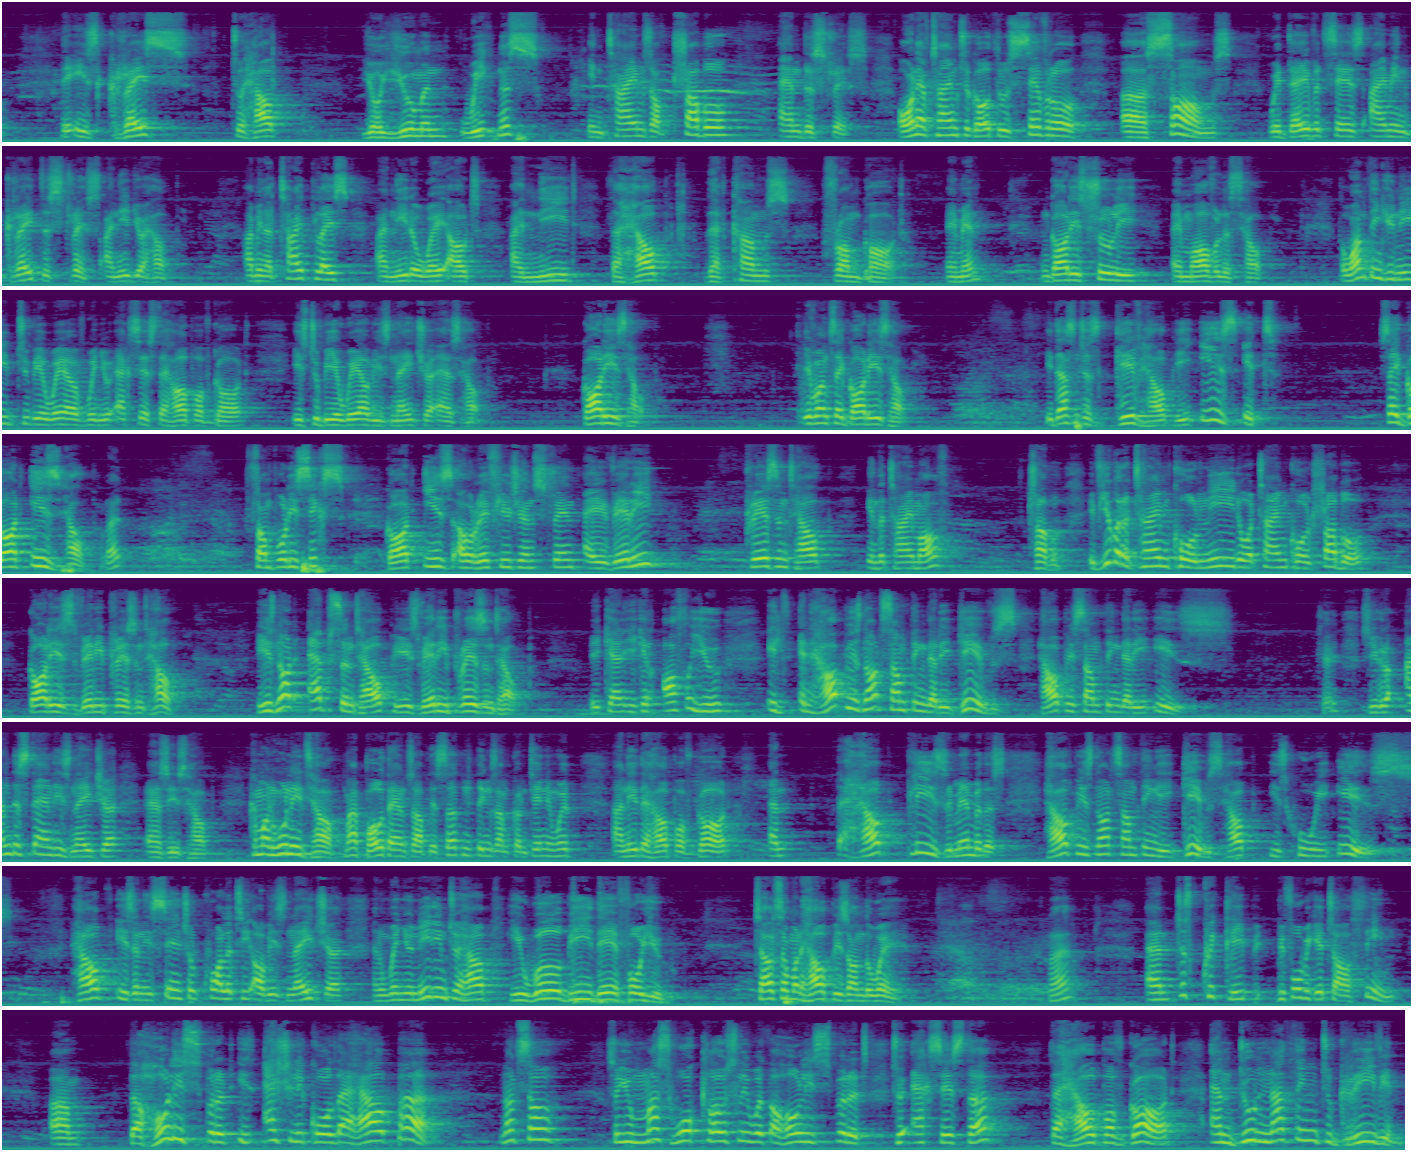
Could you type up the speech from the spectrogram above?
There is grace to help your human weakness in times of trouble and distress. I won't have time to go through several uh, Psalms where David says, I'm in great distress. I need your help. I'm in a tight place. I need a way out. I need the help that comes from God. Amen? And God is truly a marvelous help. The one thing you need to be aware of when you access the help of God is to be aware of His nature as help. God is help. Everyone say, God is help. He doesn't just give help, He is it. Say, God is help, right? Psalm 46 God is our refuge and strength, a very present help in the time of trouble. If you've got a time called need or a time called trouble, God is very present help. He is not absent help, He is very present help. He can, he can offer you, it, and help is not something that He gives, help is something that He is. Okay? So you've got to understand His nature as His help. Come on, who needs help? My both hands up. There's certain things I'm contending with. I need the help of God. And the help, please remember this. Help is not something He gives, help is who He is. Help is an essential quality of His nature. And when you need Him to help, He will be there for you. Tell someone help is on the way. Right? And just quickly, before we get to our theme, um, the Holy Spirit is actually called the helper. Not so? So you must walk closely with the Holy Spirit to access the, the help of God and do nothing to grieve Him.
